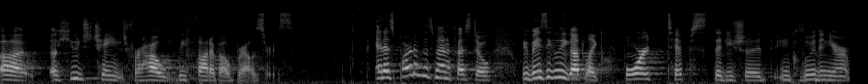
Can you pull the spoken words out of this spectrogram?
uh, a huge change for how we thought about browsers. And as part of this manifesto, we basically got like four tips that you should include in your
